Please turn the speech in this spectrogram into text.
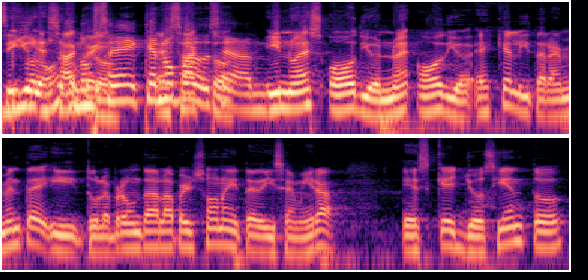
Sí, exacto. No sé, es que no puedo, o exacto. sea, Y no es odio, no es odio. Es que literalmente, y tú le preguntas a la persona y te dice, mira, es que yo siento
